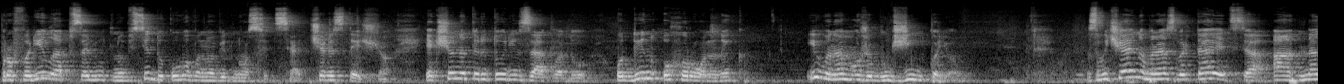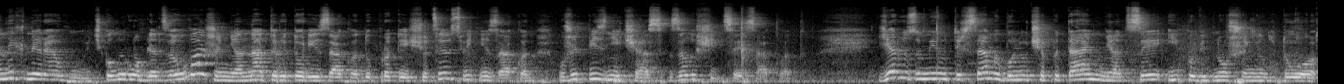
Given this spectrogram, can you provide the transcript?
профоріли абсолютно всі, до кого воно відноситься. Через те, що якщо на території закладу один охоронник, і вона може бути жінкою. Звичайно, вона звертається, а на них не реагують. Коли роблять зауваження на території закладу про те, що це освітній заклад, уже пізній час залишіть цей заклад. Я розумію те ж саме болюче питання це і по відношенню до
